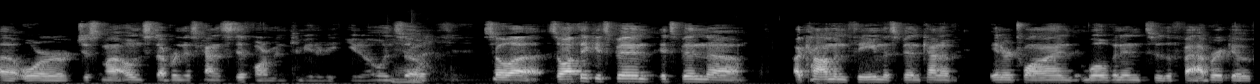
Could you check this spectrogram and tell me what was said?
uh, or just my own stubbornness, kind of stiff arm in community, you know. And yeah. so, so, uh, so I think it's been it's been uh, a common theme that's been kind of intertwined, woven into the fabric of,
